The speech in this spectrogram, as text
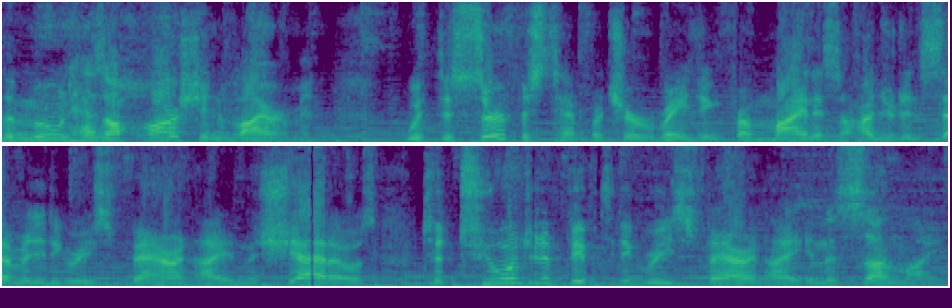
The moon has a harsh environment, with the surface temperature ranging from minus 170 degrees Fahrenheit in the shadows to 250 degrees Fahrenheit in the sunlight.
